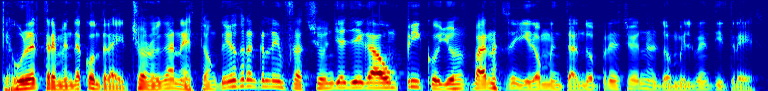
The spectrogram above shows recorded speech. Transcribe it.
que es una tremenda contradicción, oigan esto, aunque ellos creen que la inflación ya llega a un pico, ellos van a seguir aumentando precios en el 2023.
